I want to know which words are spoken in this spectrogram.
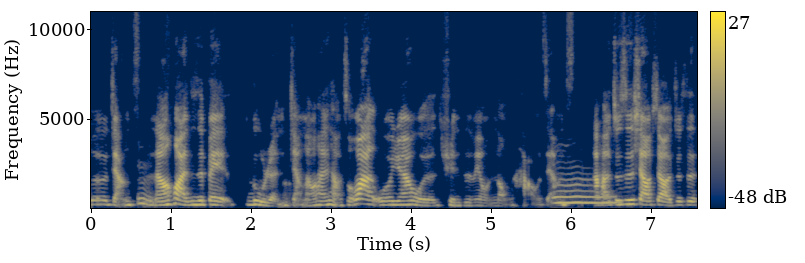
了这样子，然后后来就是被路人讲，然后他就想说，哇，我原来我的裙子没有弄好这样子，然后就是笑笑，就是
